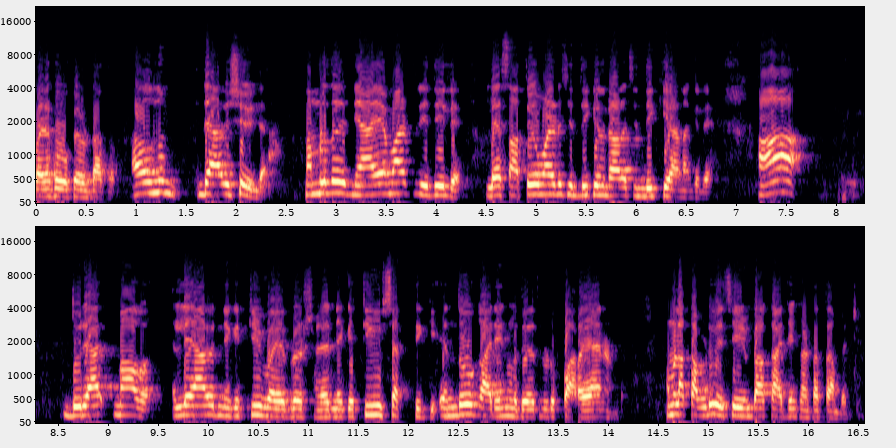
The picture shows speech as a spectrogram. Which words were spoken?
വഴക്കും ഒക്കെ ഉണ്ടാക്കും. അതൊന്നും ഇതിന്റെ ആവശ്യമില്ല. നമ്മളിത് ന്യായമായിട്ട് രീതിയിൽ അല്ലെ സത്യവുമായിട്ട് ചിന്തിക്കുന്ന ഒരാൾ ചിന്തിക്കുകയാണെങ്കിൽ ആ ദുരാത്മാവ് അല്ലെ ആ ഒരു നെഗറ്റീവ് വൈബ്രേഷൻ അല്ലെ നെഗറ്റീവ് ശക്തിക്ക് എന്തോ കാര്യങ്ങൾ അദ്ദേഹത്തിനോട് പറയാനുണ്ട്. നമ്മൾ ആ കവിട് വെച്ച് കഴിയുമ്പോൾ ആ കാര്യം കണ്ടെത്താൻ പറ്റും.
